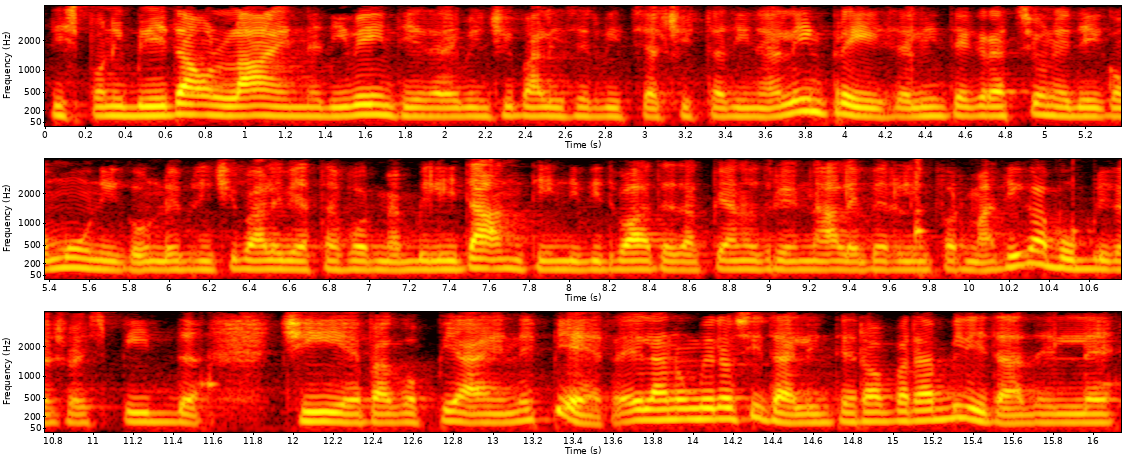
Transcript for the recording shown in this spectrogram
disponibilità online di vendita dei principali servizi al cittadino e alle imprese, l'integrazione dei comuni con le principali piattaforme abilitanti individuali individuate dal piano triennale per l'informatica pubblica, cioè SPID, CIE, PagoPA e NPR, e la numerosità e l'interoperabilità delle,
